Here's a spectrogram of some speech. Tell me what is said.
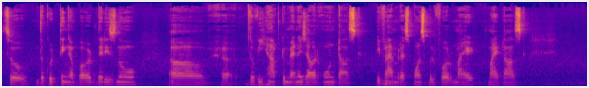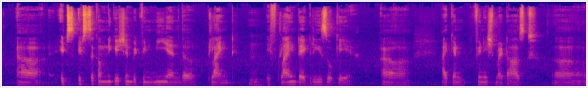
so the good thing about there is no uh, uh, the we have to manage our own task. If mm i'm responsible for my my task uh, it's it's the communication between me and the client. Mm if client agrees okay uh, i can finish my tasks uh,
